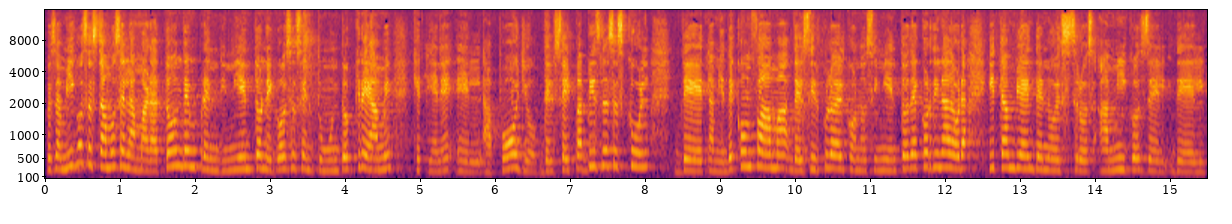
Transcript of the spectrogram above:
Pues amigos, estamos en la maratón de emprendimiento, negocios en tu mundo, créame, que tiene el apoyo del CEIPA Business School, de, también de Confama, del Círculo del Conocimiento de Coordinadora y también de nuestros amigos del, del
